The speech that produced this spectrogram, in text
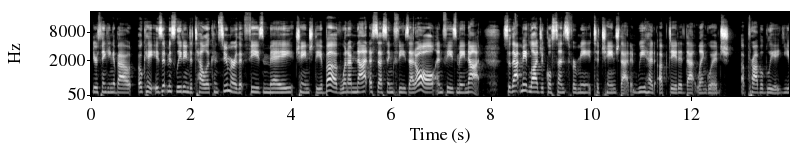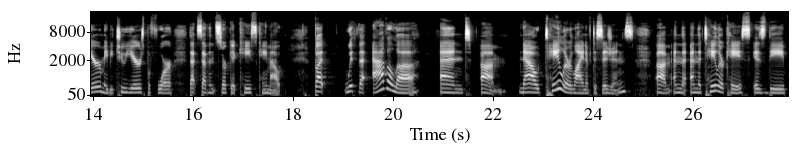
you're thinking about, okay, is it misleading to tell a consumer that fees may change the above when I'm not assessing fees at all and fees may not? So that made logical sense for me to change that. And we had updated that language uh, probably a year, maybe two years before that Seventh Circuit case came out. But with the Avila and um, now Taylor line of decisions, um, and the and the Taylor case is the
